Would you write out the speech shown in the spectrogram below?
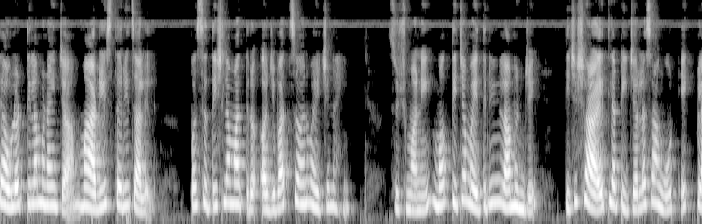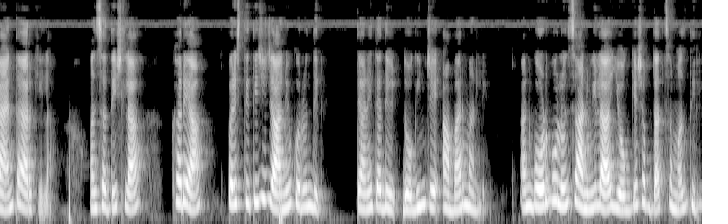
त्या उलट तिला म्हणायच्या मारलीस तरी चालेल पण सतीशला मात्र अजिबात सहन व्हायचे नाही. सुषमाने मग तिच्या मैत्रिणीला म्हणजे तिच्या शाळेतल्या टीचरला सांगून एक प्लॅन तयार केला आणि सतीशला खऱ्या परिस्थितीची जाणीव करून दिली. त्याने त्या दि दोघींचे आभार मानले आणि गोड बोलून सानवीला योग्य शब्दात समज दिली.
